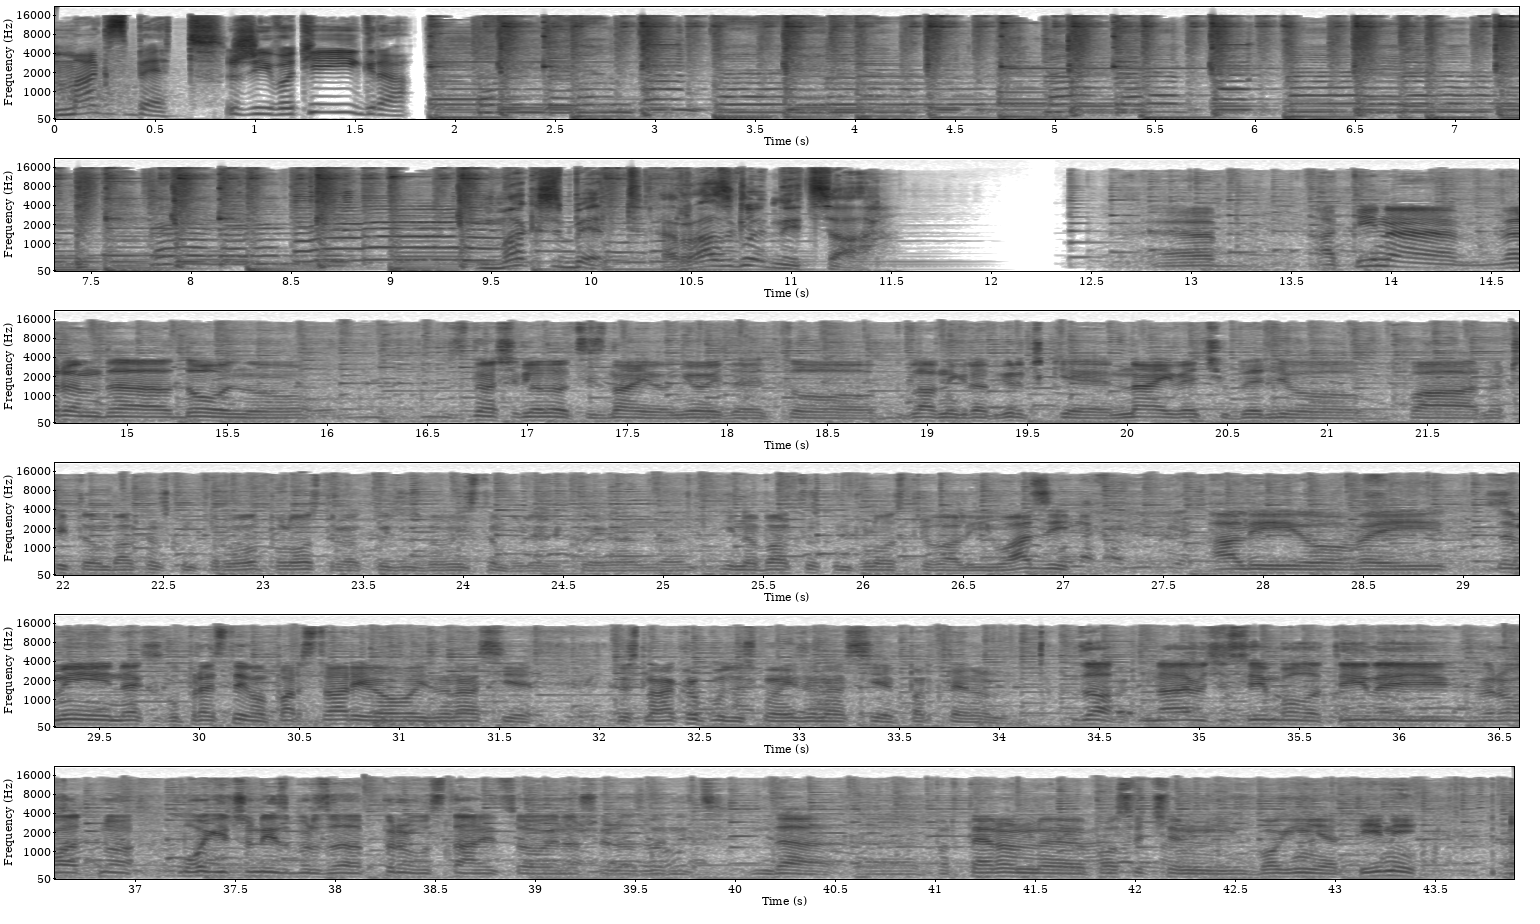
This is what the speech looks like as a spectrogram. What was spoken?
MaxBet. Život je igra. MaxBet, razglednica. E, Atina, verujem da dovoljno naši gledalci znaju o njoj da je to glavni grad Grčke, najveći ubedljivo pa na čitavom Balkanskom poluostrvu, ako izuzmemo Istanbul ili koji na, na, i na Balkanskom poluostrvu, ali i u Aziji. Ali ovaj, da mi nekako predstavimo par stvari, ovo iza nas je, to je na Akropolju smo, iza nas je Partenon. Da, najveći simbol Atine i verovatno logičan izbor za prvu stanicu ovoj našoj razglednici. Da, e, Partenon e, posvećen boginji Atini,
